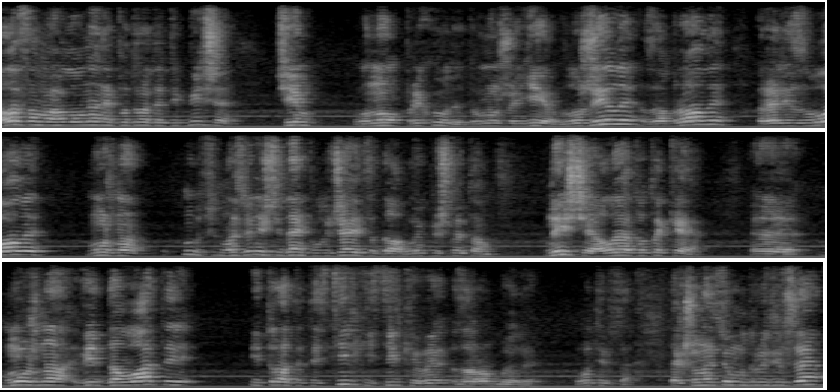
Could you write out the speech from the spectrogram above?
Але саме головне не потратити більше, чим воно приходить. Тому що є, вложили, забрали, реалізували. Можна, ну, на сьогоднішній день виходить, да, ми пішли там нижче, але то таке. Е, можна віддавати і тратити стільки, стільки ви заробили. От і все. Так що на цьому, друзі, все.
